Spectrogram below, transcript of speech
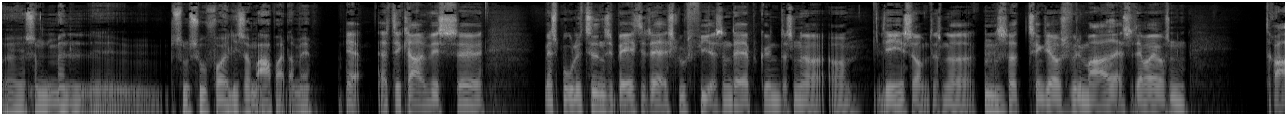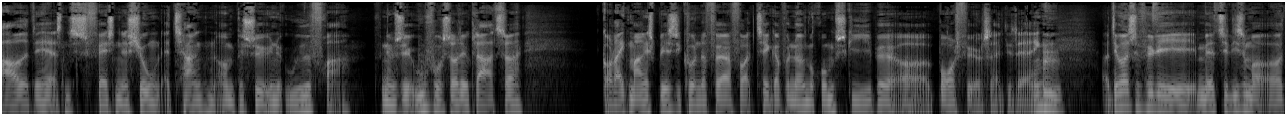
øh, som man øh, som Suføj ligesom arbejder med? ja, altså det er klart, hvis øh, man spolede tiden tilbage til der i slut 80'erne, da jeg begyndte sådan at, at læse om det og sådan noget, Mm. mm. så tænkte jeg jo selvfølgelig meget, altså der var jo sådan draget af det her sådan fascination af tanken om besøgende udefra. For når man ser UFO, så er det jo klart, så går der ikke mange splitsekunder, før folk tænker på noget med rumskibe og bortførelse og alt det der, ikke? Mm. Og det var selvfølgelig med til ligesom at, at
